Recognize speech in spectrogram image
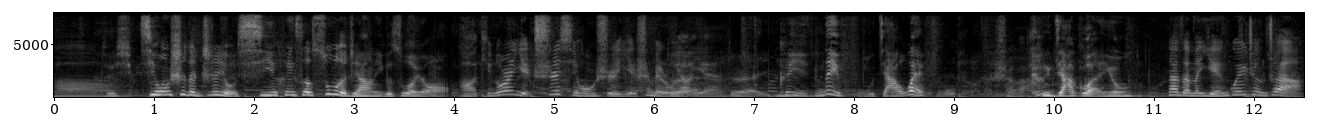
啊，对，西红柿的汁有吸黑色素的这样的一个作用。啊，挺多人也吃西红柿，也是美容养颜，对，可以内服加外服，是吧？更加管用。那咱们言归正传啊，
